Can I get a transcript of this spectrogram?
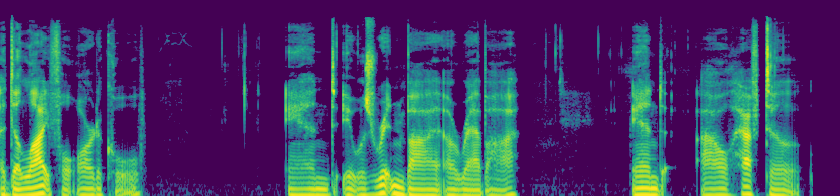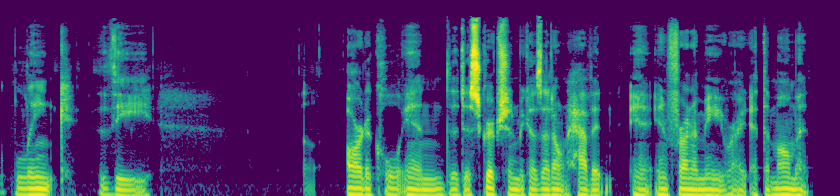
a delightful article and it was written by a rabbi and I'll have to link the article in the description because I don't have it in front of me right at the moment.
